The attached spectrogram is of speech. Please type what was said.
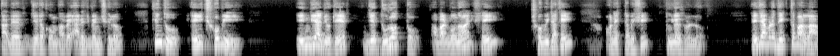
তাদের যেরকম ভাবে অ্যারেঞ্জমেন্ট ছিল, কিন্তু এই ছবি ইন্ডিয়া জোটের যে দূরত্ব আমার মনে হয় সেই ছবিটাকেই অনেকটা বেশি তুলে ধরলো। এই যে আমরা দেখতে পারলাম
